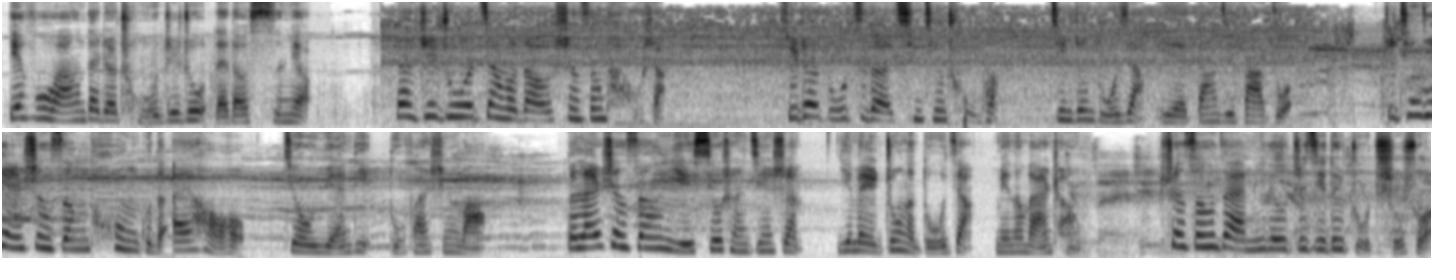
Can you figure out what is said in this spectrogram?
蝙蝠王带着宠物蜘蛛来到寺庙，让蜘蛛降落到圣僧头上。随着毒刺的轻轻触碰，金针毒将也当即发作。只听见圣僧痛苦的哀嚎后，就原地毒发身亡。本来圣僧已修成金身。因为中了毒将，没能完成。圣僧在弥留之际对主持说：“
